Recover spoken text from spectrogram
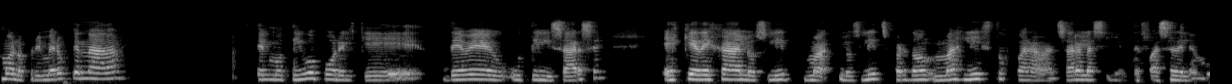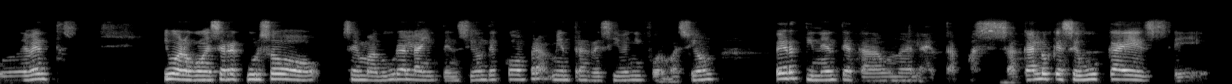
Bueno, primero que nada, el motivo por el que debe utilizarse es que deja los, los leads perdón, más listos para avanzar a la siguiente fase del embudo de ventas. Y bueno, con ese recurso se madura la intención de compra mientras reciben información pertinente a cada una de las etapas. Acá lo que se busca es eh,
